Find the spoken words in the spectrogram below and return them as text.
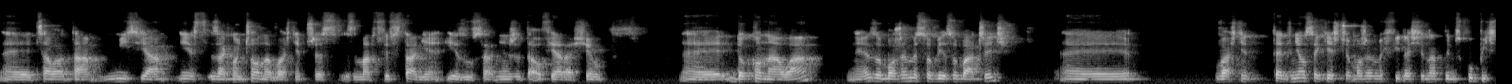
e, cała ta misja jest zakończona właśnie przez zmartwychwstanie Jezusa, nie? że ta ofiara się e, dokonała. Nie? Możemy sobie zobaczyć e, właśnie ten wniosek, jeszcze możemy chwilę się nad tym skupić,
